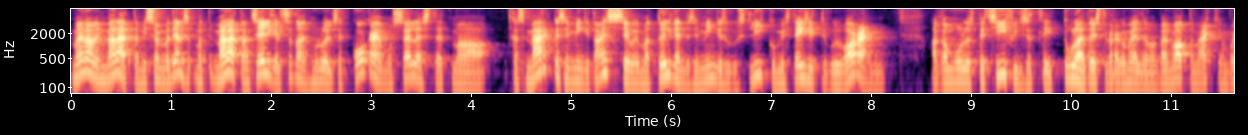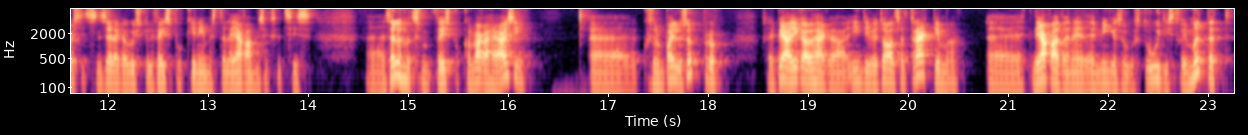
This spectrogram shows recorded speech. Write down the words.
ma enam ei mäleta, mis on, ma tean, ma mäletan selgelt seda, et mul oli see kogemus sellest, et ma kas märkasin mingit asja või ma tõlgendasin mingisugust liikumist teisiti kui varem. aga mulle spetsiifiliselt ei tule tõesti praegu meelde, ma pean vaatama, äkki ma postitasin selle ka kuskile Facebooki inimestele jagamiseks, et siis äh, selles mõttes Facebook on väga hea asi. kui sul on palju sõpru, sa ei pea igaühega individuaalselt rääkima, et jagada neile mingisugust uudist või mõtet.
